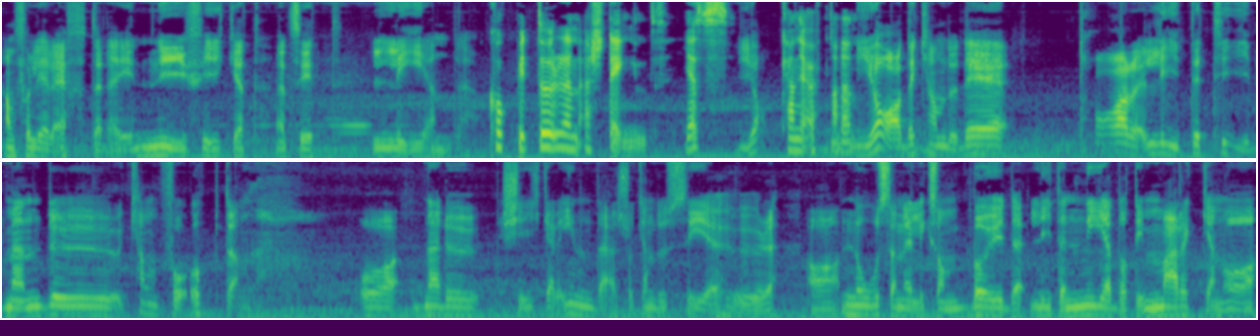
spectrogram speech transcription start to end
Han följer efter dig nyfiket med sitt leende. Cockpitdörren är stängd. Yes. Ja. Kan jag öppna den? Ja, det kan du. Det tar lite tid, men du kan få upp den. Och när du kikar in där så kan du se hur ja, nosen är liksom böjd lite nedåt i marken och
